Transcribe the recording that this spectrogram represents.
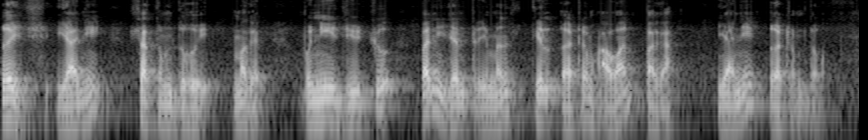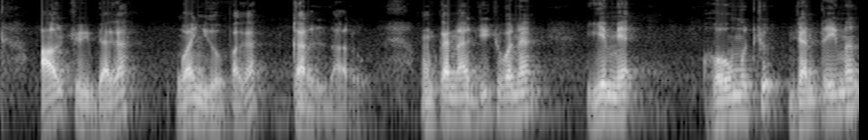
أزۍ یعنی سَتَم دۄہٕے مگر پُنیٖت جی چھُ پنٛنہِ جنترٛی منٛز تِلہٕ ٲٹھِم ہاوان پگاہ یعنی ٲٹھِم دۄہ آز چھُ یہِ بیگاہ وۄنۍ یِیِو پگاہ قرض دارو اومکرناتھ جی چھُ وَنان یہِ مےٚ ہوومُت چھُ جنترٛی منٛز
